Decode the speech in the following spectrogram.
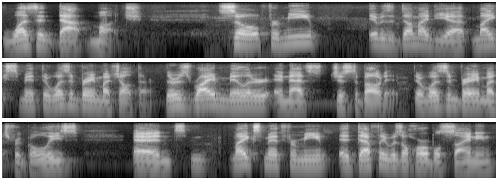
wasn't that much. So for me, it was a dumb idea. Mike Smith, there wasn't very much out there. There was Ryan Miller, and that's just about it. There wasn't very much for goalies. And Mike Smith, for me, it definitely was a horrible signing.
